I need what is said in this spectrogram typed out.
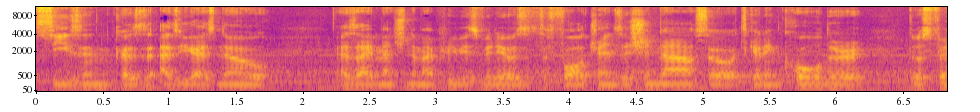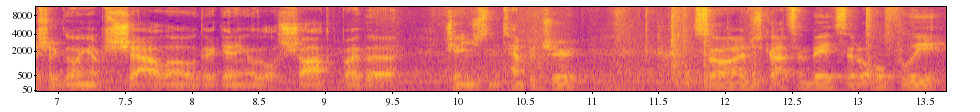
season because as you guys know, as I mentioned in my previous videos, it's the fall transition now, so it's getting colder. Those fish are going up shallow. They're getting a little shocked by the changes in temperature. So I just got some baits that'll hopefully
